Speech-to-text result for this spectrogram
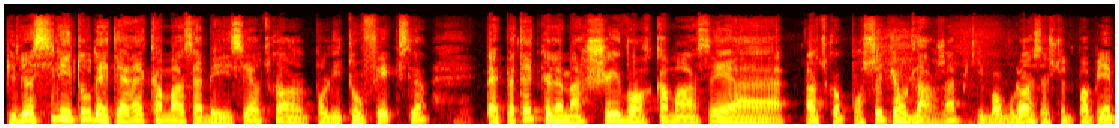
Puis là, si les taux d'intérêt commencent à baisser, en tout cas pour les taux fixes, ben, peut-être que le marché va recommencer à, en tout cas pour ceux qui ont de l'argent puis qui vont vouloir s'acheter une propriété,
